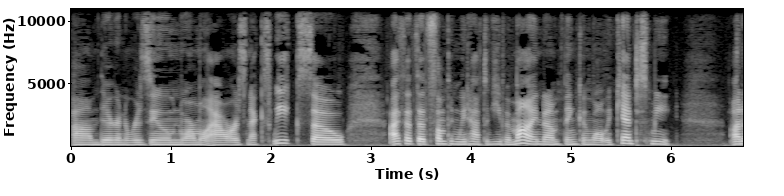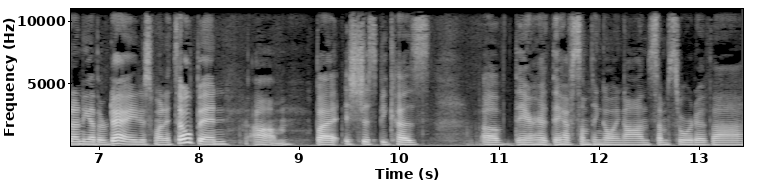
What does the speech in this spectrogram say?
um, they're going to resume normal hours next week. So I thought that's something we'd have to keep in mind. I'm thinking, well, we can't just meet on any other day, just when it's open. Um, but it's just because of their they have something going on, some sort of uh,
